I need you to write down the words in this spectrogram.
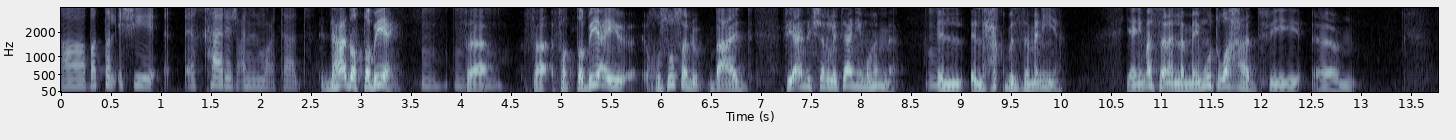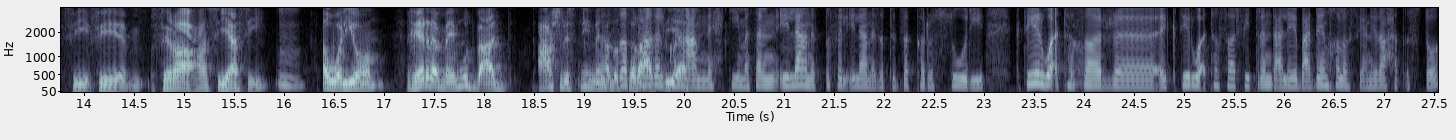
آه بطل إشي خارج عن المعتاد. ده هذا الطبيعي. ف... ف... فالطبيعي خصوصا بعد في عندك شغلة تانية مهمة الحقبه الزمنية. يعني مثلا لما يموت واحد في في في صراع سياسي أول يوم غير لما يموت بعد عشر سنين من هذا الصراع هذا اللي كنا عم نحكي. مثلا إيلان الطفل إيلان إذا بتتذكروا السوري كتير وقتها صار كتير وقتها صار في ترند عليه. بعدين خلص يعني راحت قصته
